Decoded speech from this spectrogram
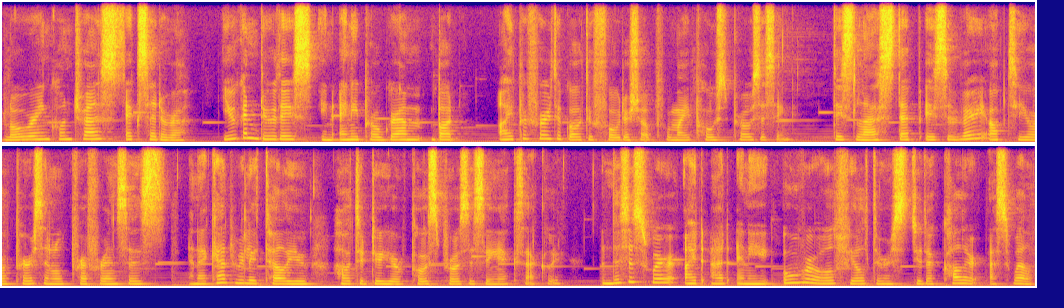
lowering contrast, etc. You can do this in any program, but I prefer to go to Photoshop for my post-processing. This last step is very up to your personal preferences and I can't really tell you how to do your post-processing exactly. And this is where I'd add any overall filters to the color as well.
